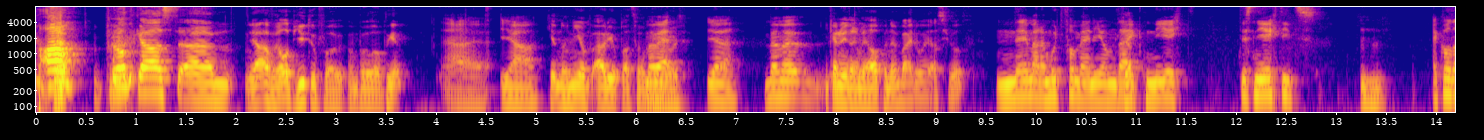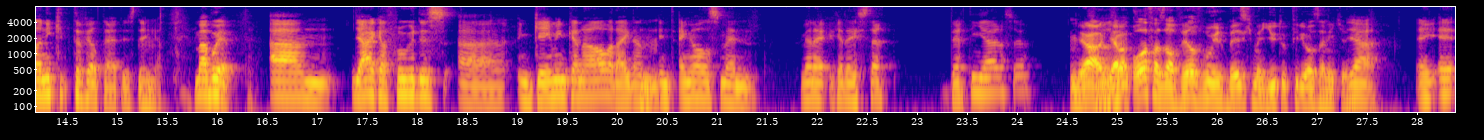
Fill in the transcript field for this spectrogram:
Ah! Podcast, ehm, ja, vooral op YouTube voor, voorlopig. Hè? eh, ja, Je hebt nog niet op audioplatformen wij- gegooid. ja. Bij mij, Ik kan u daarmee helpen, hè, by the way, als je wilt. nee, maar dat moet voor mij niet, omdat ik niet echt, het is niet echt iets Mhm. Ik wil daar niet te veel tijd in steken. Maar boeien. Ehm, ja, ik had vroeger dus eh, een gamingkanaal, waar ik dan Mhm. in het Engels mijn... Ik ben ik dat gestart 13 jaar of zo. Ja, Zo jij, Olaf was al veel vroeger bezig met YouTube-video's dan ik. hè. Ja. En, en-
